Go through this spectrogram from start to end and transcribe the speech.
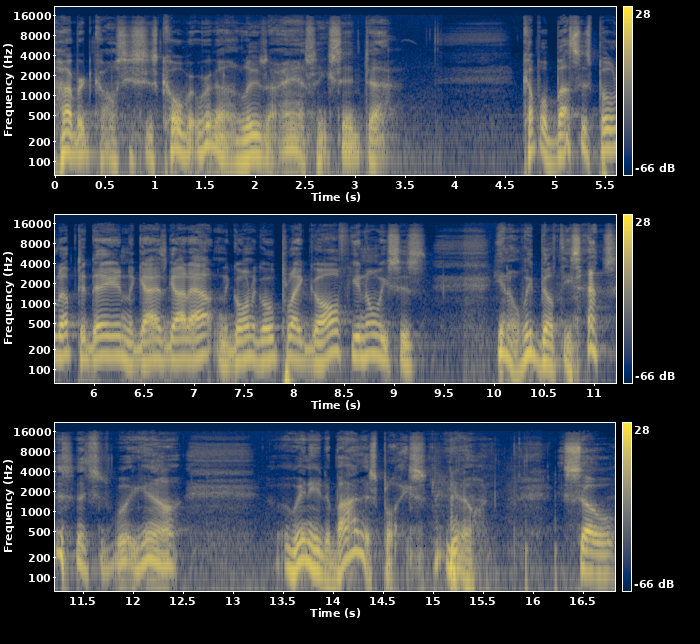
Hubbard calls. He says, "Colbert, we're going to lose our ass." He said, uh, "A couple of buses pulled up today, and the guys got out and they're going to go play golf." You know, he says, "You know, we built these houses." He says, "Well, you know, we need to buy this place." You know, so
